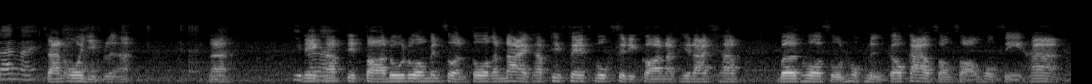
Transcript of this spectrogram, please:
ได้ไหมจารย์โอ้หยิบเลยอะนะหยิบนี่อะไรครับ ติดต่อดูดวงเป็นส่วนตัวกันได้ครับที่ Facebook สิริกรอภิรัตน์ครับ เบอร์โทร 0 6 1 9 9 2 2 6 4 5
